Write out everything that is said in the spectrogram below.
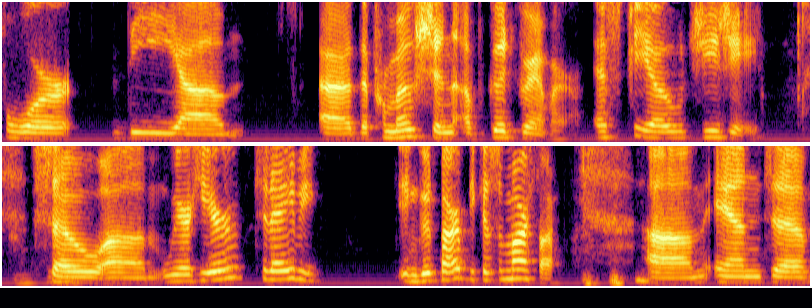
for the um, uh, the Promotion of Good Grammar, S P O G G. So um, we're here today be, in good part because of Martha. Um, and uh,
